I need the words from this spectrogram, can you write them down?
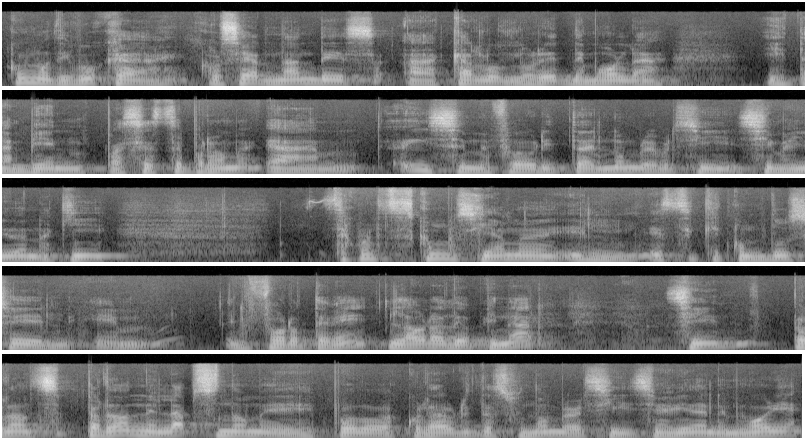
cómo dibuja José Hernández a Carlos Loret de Mola y también pues este programa. ahí se me fue ahorita el nombre, a ver si, si me ayudan aquí. ¿Se acuerdan cómo se llama el, este que conduce el, em, el Foro TV, la hora de opinar? Sí, perdón, perdón, el lapso no me puedo acordar ahorita su nombre, a ver si, si me viene en la memoria.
